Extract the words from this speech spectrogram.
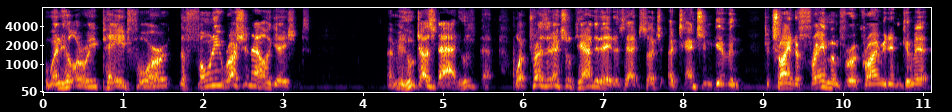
when Hillary paid for the phony Russian allegations. I mean, who does that? Who's what presidential candidate has had such attention given to trying to frame him for a crime he didn't commit?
